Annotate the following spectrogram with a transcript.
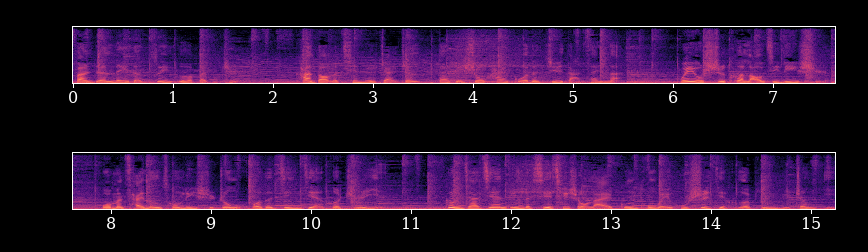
反人类的罪恶本质，看到了侵略战争带给受害国的巨大灾难。唯有时刻牢记历史，我们才能从历史中获得借鉴和指引。更加坚定地携起手来，共同维护世界和平与正义。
